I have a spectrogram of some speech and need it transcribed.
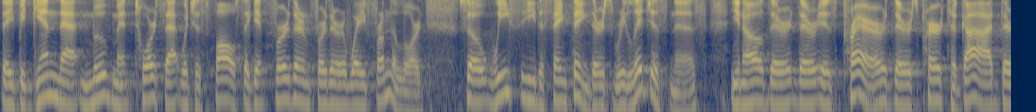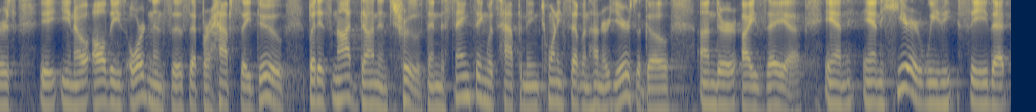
they begin that movement towards that which is false, they get further and further away from the Lord. So we see the same thing. There's religiousness, you know, there, there is prayer, there's prayer to God, there's, you know, all these ordinances that perhaps they do, but it's not done in truth. And the same thing was happening 2,700 years ago under Isaiah. And, and here we see that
